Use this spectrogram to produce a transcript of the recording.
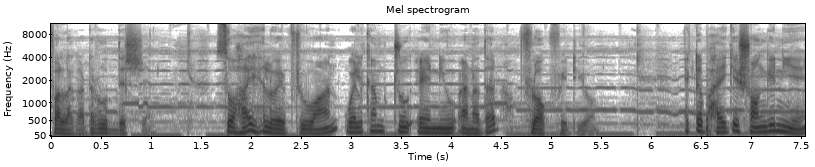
ফালাকাটার উদ্দেশ্যে। So, hi, hello everyone welcome to a new another vlog video. একটা ভাইকে সঙ্গে নিয়ে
